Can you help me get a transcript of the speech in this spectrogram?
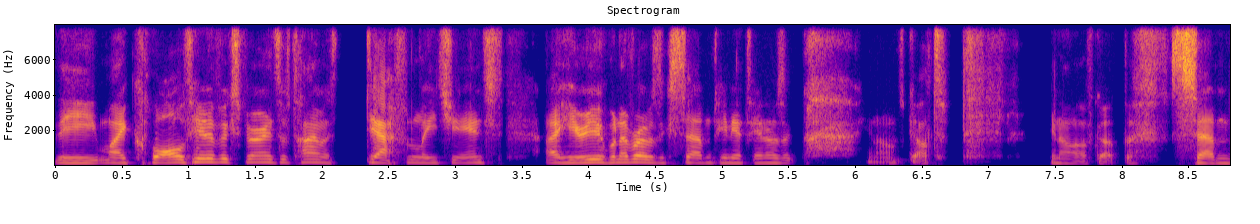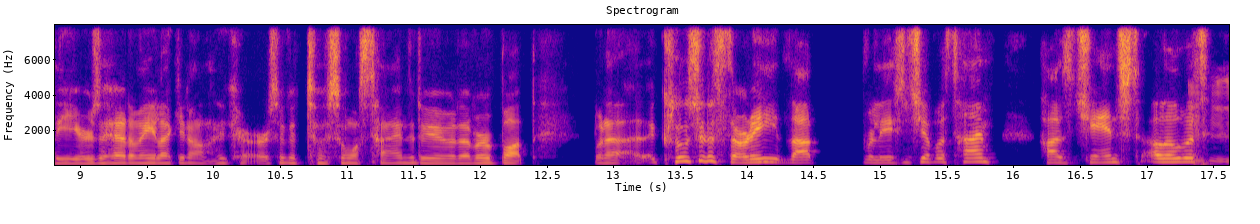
The my qualitative experience of time has definitely changed. I hear you. Whenever I was like 17, 18, I was like, you know, I've got, you know, I've got the 70 years ahead of me. Like, you know, who cares? I've got so much time to do whatever. But when I closer to 30, that relationship with time has changed a little bit. Mm-hmm.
